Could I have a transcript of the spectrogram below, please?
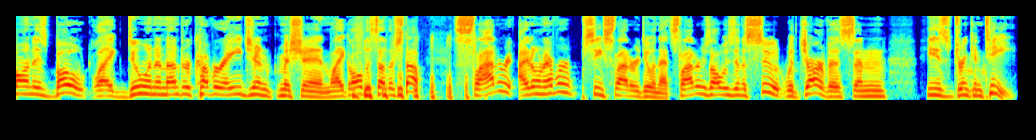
on his boat, like doing an undercover agent mission, like all this other stuff. Slattery, I don't ever see Slattery doing that. Slattery's always in a suit with Jarvis and he's drinking tea.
